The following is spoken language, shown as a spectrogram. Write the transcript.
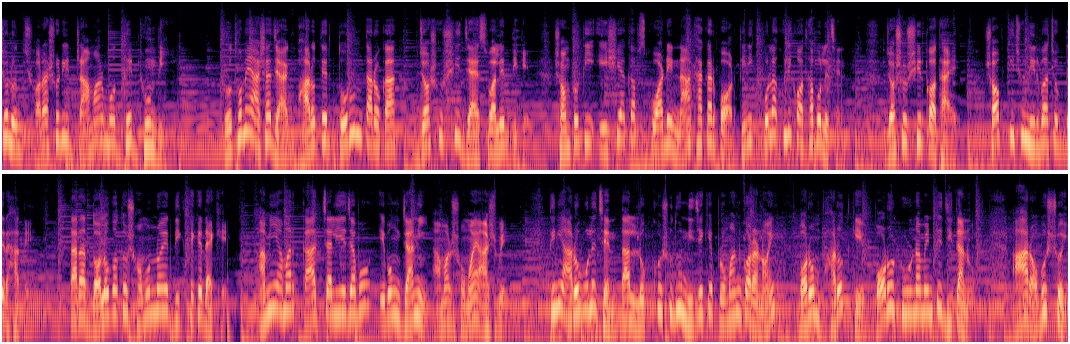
চলুন সরাসরি ড্রামার মধ্যে ঢুঁ দিই। প্রথমে আসা যাক ভারতের তরুণ তারকা যশস্বী জয়সওয়ালের দিকে। সম্প্রতি এশিয়া কাপ স্কোয়াডে না থাকার পর তিনি খোলাখুলি কথা বলেছেন। যশস্বীর কথায়, সবকিছু নির্বাচকদের হাতে। তারা দলগত সমন্বয়ের দিক থেকে দেখে, আমি আমার কাজ চালিয়ে যাব এবং জানি আমার সময় আসবে। তিনি আরও বলেছেন, তার লক্ষ্য শুধু নিজেকে প্রমাণ করা নয়, বরং ভারতকে বড় টুর্নামেন্টে জিতানো। আর অবশ্যই,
